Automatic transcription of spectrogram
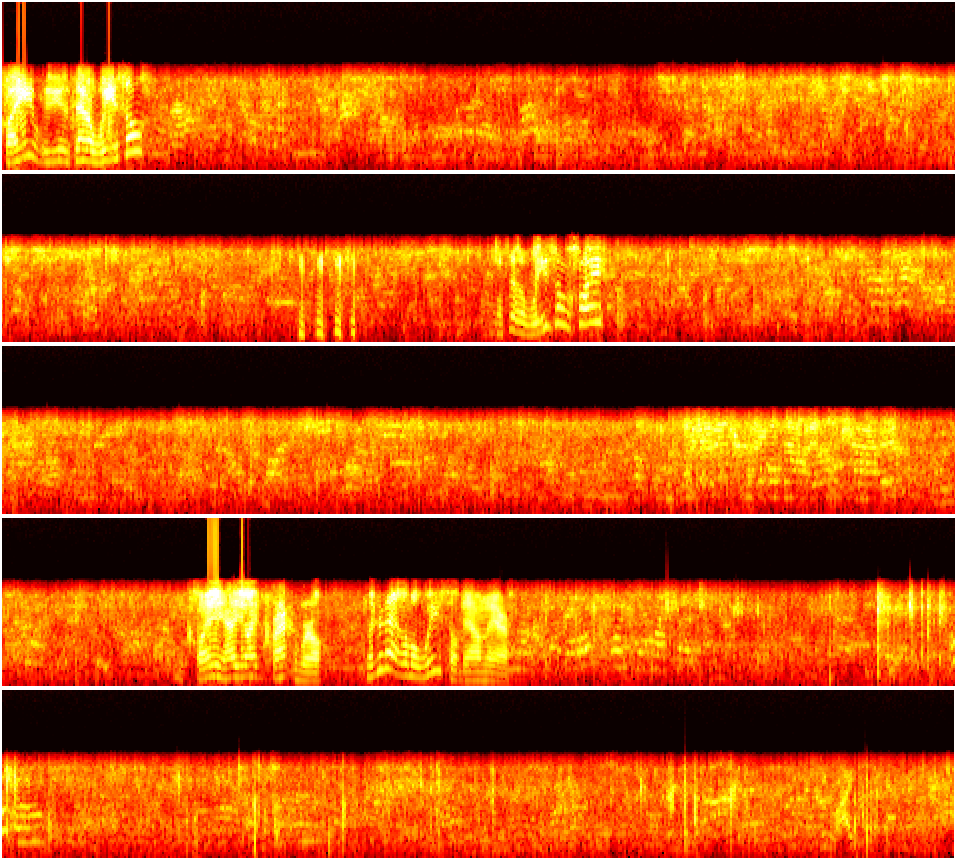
Clay, is that a weasel? is that a weasel, Clay? Clay, how you like Cracker Barrel? Look at that little weasel down there. He likes it.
